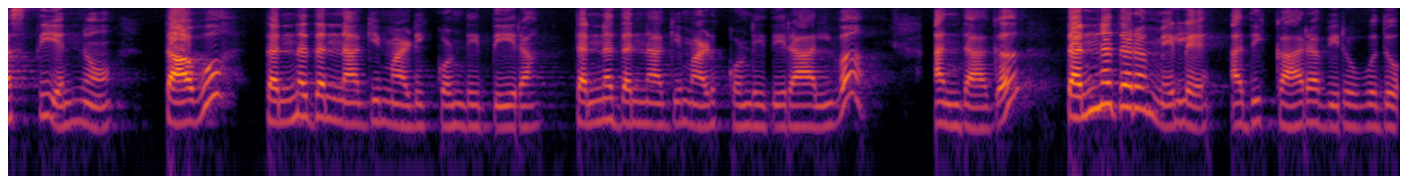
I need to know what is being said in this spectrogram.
ಆಸ್ತಿಯನ್ನು ತಾವು ತನ್ನದನ್ನಾಗಿ ಮಾಡಿಕೊಂಡಿದ್ದೀರಾ? ತನ್ನದನ್ನಾಗಿ ಮಾಡಿಕೊಂಡಿದ್ದೀರಾ ಅಲ್ವಾ? ಅಂದಾಗ ತನ್ನದರ ಮೇಲೆ ಅಧಿಕಾರವಿರುವುದು.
